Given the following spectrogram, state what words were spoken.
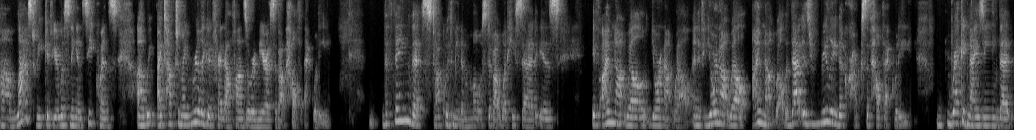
um, last week, if you're listening in sequence, uh, we, I talked to my really good friend Alfonso Ramirez about health equity. The thing that stuck with me the most about what he said is if I'm not well, you're not well. And if you're not well, I'm not well. That that is really the crux of health equity. Recognizing that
